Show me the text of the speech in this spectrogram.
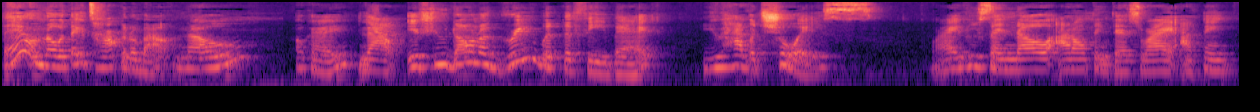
they don't know what they're talking about. No. Okay. Now, if you don't agree with the feedback, you have a choice, right? If you say, no, I don't think that's right. I think,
